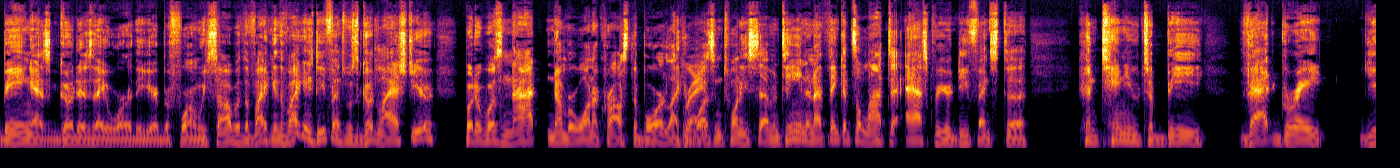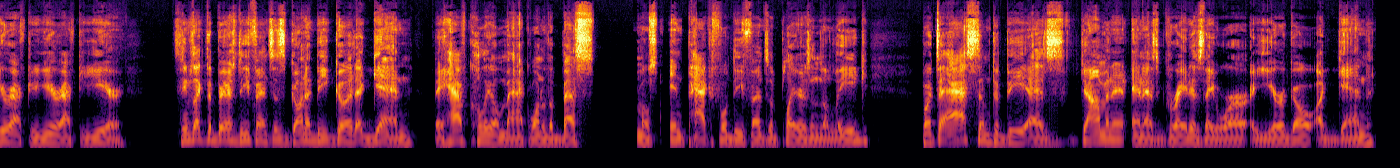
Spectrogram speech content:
being as good as they were the year before. And we saw with the Vikings, the Vikings defense was good last year, but it was not number one across the board like it right. was in 2017. And I think it's a lot to ask for your defense to continue to be that great year after year after year. Seems like the Bears defense is going to be good again. They have Khalil Mack, one of the best, most impactful defensive players in the league. But to ask them to be as dominant and as great as they were a year ago again,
